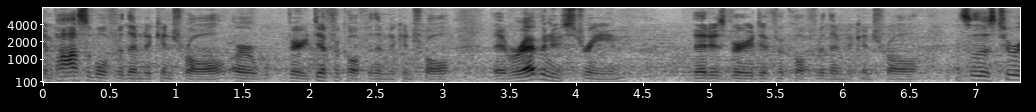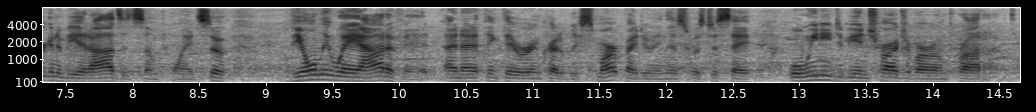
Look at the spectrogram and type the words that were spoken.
impossible for them to control, or very difficult for them to control. They have a revenue stream that is very difficult for them to control. And so those two are going to be at odds at some point. So the only way out of it, and I think they were incredibly smart by doing this, was to say, well, we need to be in charge of our own product.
